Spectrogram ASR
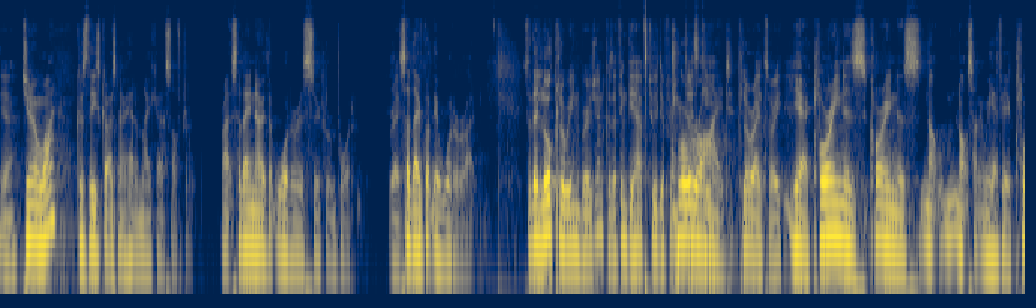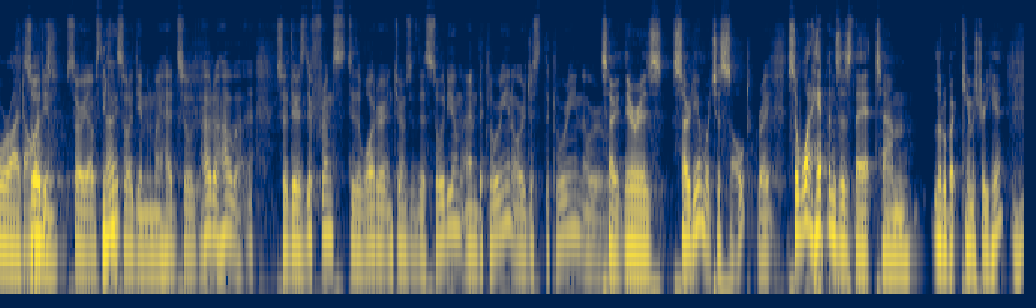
yeah. Do you know why? Because these guys know how to make a soft drink, right? So they know that water is super important. Right. So they've got their water right. So the low chlorine version, because I think they have two different chloride. SK. Chloride, sorry. Yeah, chlorine is chlorine is not not something we have here. Chloride. Sodium. Ions. Sorry, I was thinking no? sodium in my head. So how do how? So there's difference to the water in terms of the sodium and the chlorine, or just the chlorine, or so there is sodium, which is salt. Right. So what happens is that a um, little bit chemistry here. Mm-hmm.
